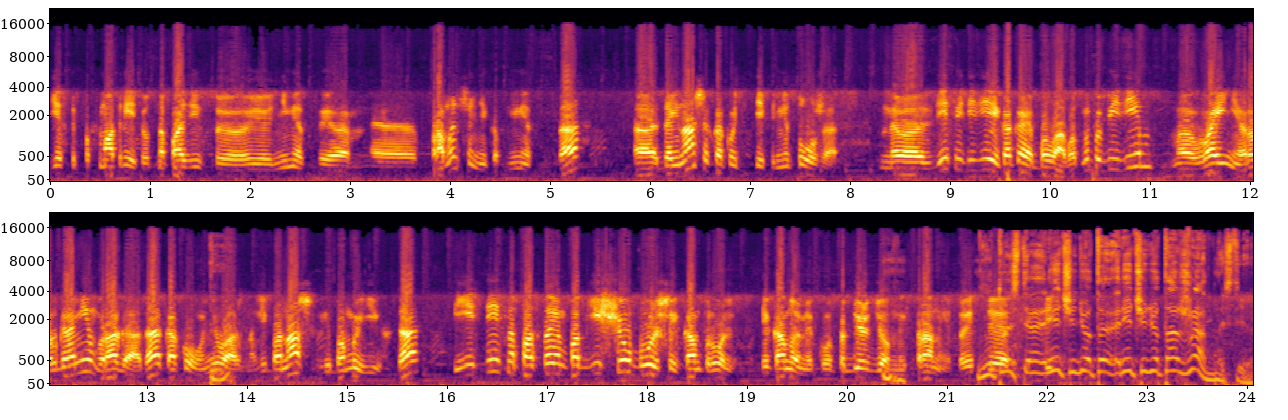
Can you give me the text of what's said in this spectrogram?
если посмотреть вот на позицию э, немецких э, промышленников, немецких, да, э, да и наших в какой-то степени тоже, э, здесь ведь идея какая была? Вот мы победим в войне, разгромим врага, да, какого, неважно, либо наших, либо мы их, да, и, естественно, поставим под еще больший контроль экономику побежденной страны. То есть, ну, то есть э, речь идет, речь идет о жадности.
